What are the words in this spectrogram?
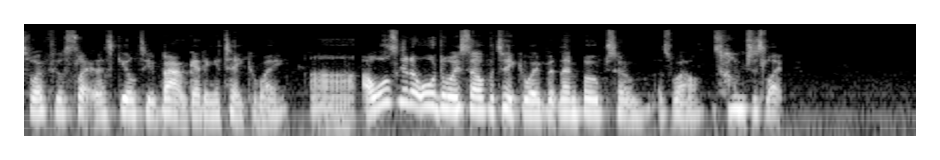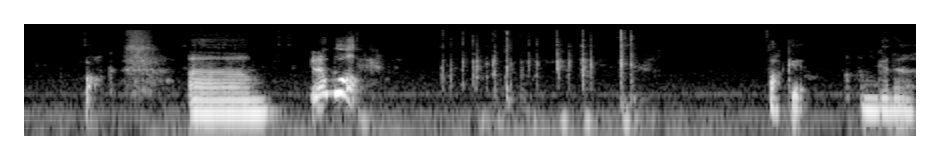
so I feel slightly less guilty about getting a takeaway. Uh, I was going to order myself a takeaway, but then Bob's home as well, so I'm just like, fuck. Um, you know what? Fuck it. I'm gonna.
